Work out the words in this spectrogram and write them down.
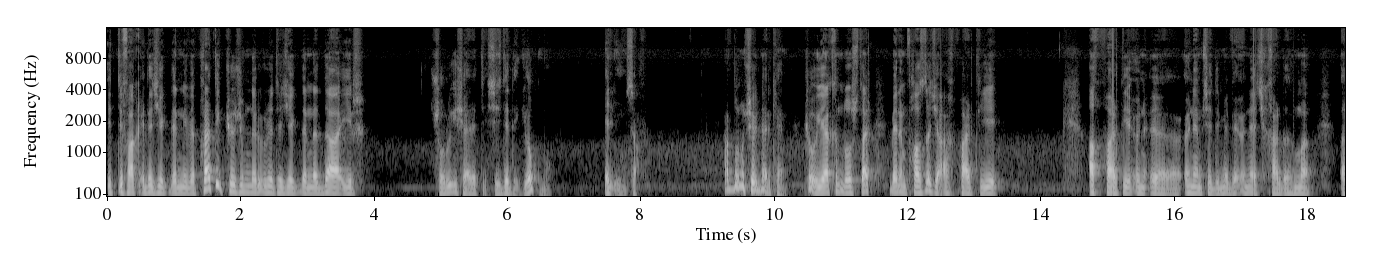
ittifak edeceklerini ve pratik çözümler üreteceklerine dair soru işareti sizde de yok mu? El insaf. Ha bunu söylerken çoğu yakın dostlar benim fazlaca AK Parti'yi AK Parti'yi ön, e, önemsediğimi ve öne çıkardığımı e,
